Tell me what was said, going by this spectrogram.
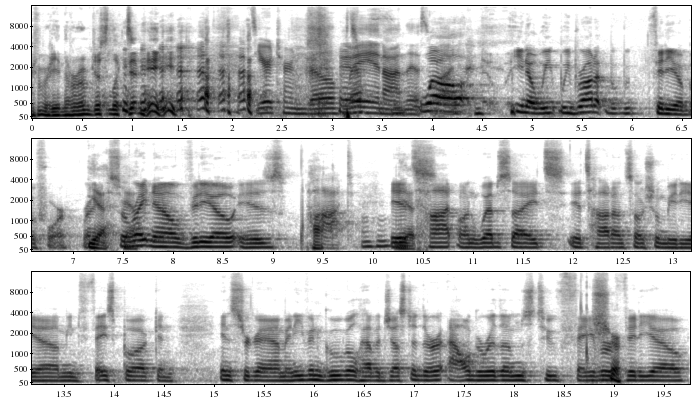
Everybody in the room just looked at me. It's your turn, Bill. Yeah. Weigh in on this. Well, one. you know, we, we brought up video before, right? Yeah, So yeah. right now, video is Hot. hot. It's Yes. hot on websites. It's hot on social media. I mean, Facebook and Instagram and even Google have adjusted their algorithms to favor Sure. video.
